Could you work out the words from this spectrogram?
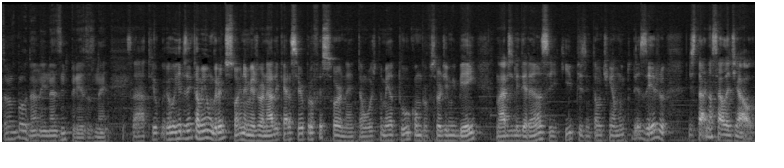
transbordando aí nas empresas, né? Exato. Eu, eu realizei também um grande sonho na minha jornada que era ser professor, né? Então hoje também atuo como professor de MBA na área de liderança e equipes, então tinha muito desejo de estar na sala de aula.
